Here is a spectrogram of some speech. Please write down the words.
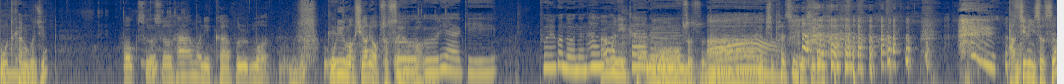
어떻게 하는 거지? 옥수수 하모니카 불뭐 뭐죠? 우리 음악 시간에 없었어요. 우, 그거. 우리 아기 불고 노는 하모니카는 하모니카는. 어, 없었어. 아, 아. 역시 팔순이시다. 당신이 있었어?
